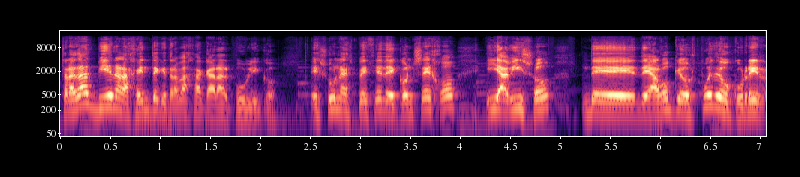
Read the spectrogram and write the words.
Tratad bien a la gente que trabaja cara al público. Es una especie de consejo y aviso de, de algo que os puede ocurrir.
